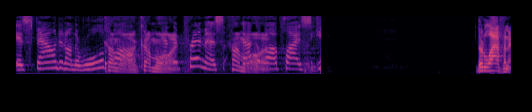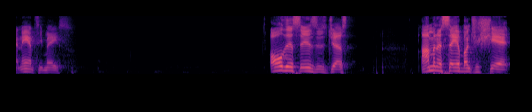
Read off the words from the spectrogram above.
is founded on the rule of Come law on, come and the premise Come that on. the law applies to each They're laughing at Nancy Mace. All this is is just I'm going to say a bunch of shit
